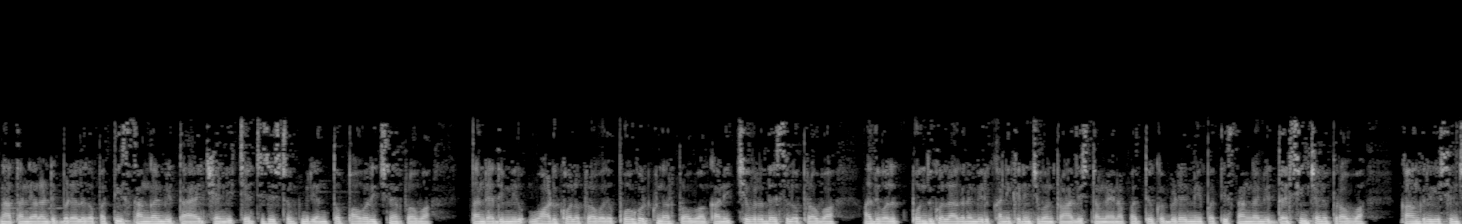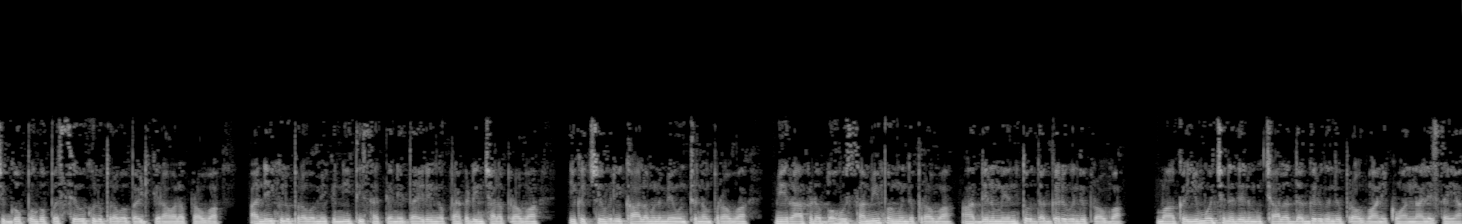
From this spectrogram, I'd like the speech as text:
నా తండ్రి అలాంటి బిడలుగా ప్రతి సంఘాన్ని మీరు తయారు చేయండి. చర్చ సిస్టమ్కి మీరు ఎంతో పవర్ ఇచ్చినారు ప్రభావ తండ్రి అది మీరు వాడుకోవాల ప్రభావ పోగొట్టుకున్నారు ప్రభావ కానీ చివరి దశలో ప్రభావ అది వాళ్ళు పొందుకోలాగానే మీరు కనికరించమని ప్రార్థిష్టం అయినా ప్రతి ఒక్క బిడ మీ ప్రతి సంఘం మీరు దర్శించండి ప్రభావ కాంగ్రిగేషన్ నుంచి గొప్ప గొప్ప సేవకులు ప్రభావ బయటికి రావాలా ప్రభావ అనేకులు ప్రభావ మీకు నీతి సత్యాన్ని ధైర్యంగా ప్రకటించాలా ప్రభావ ఇక చివరి కాలంలో మేము ఉంటున్నాం ప్రభావ మీరు అక్కడ బహు సమీపంగా ఉంది ప్రభా ఆ దినం ఎంతో దగ్గరగా ఉంది ప్రభావ మాకు విమోచన దినం చాలా దగ్గరగా ఉంది ప్రభా నీకు వందాలేసయ్యా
